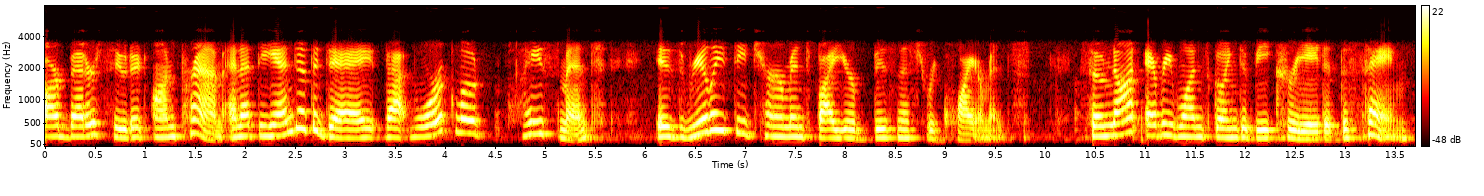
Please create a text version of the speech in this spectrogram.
are better suited on-prem. And at the end of the day, that workload placement is really determined by your business requirements. So not everyone's going to be created the same.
